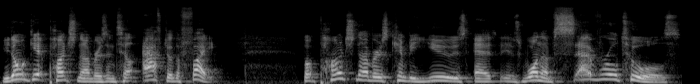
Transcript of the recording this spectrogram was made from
You don't get punch numbers until after the fight. But punch numbers can be used as, as one of several tools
